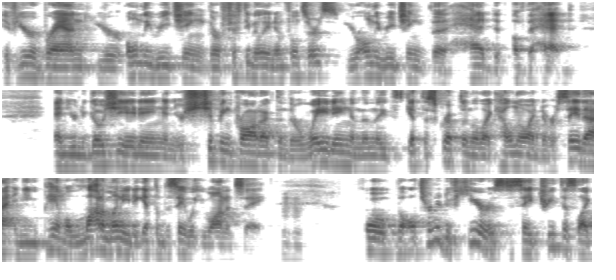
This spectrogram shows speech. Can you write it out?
if you're a brand, you're only reaching, there are 50 million influencers, you're only reaching the head of the head. And you're negotiating and you're shipping product and they're waiting and then they get the script and they're like, hell no, I'd never say that. And you pay them a lot of money to get them to say what you wanted to say. Mm-hmm. So the alternative here is to say, treat this like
